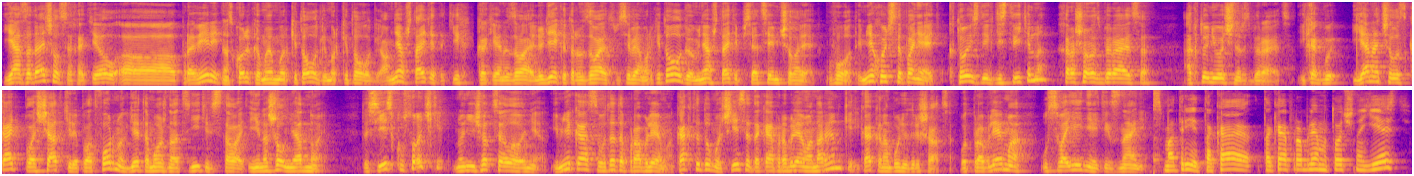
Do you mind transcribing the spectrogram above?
я задачился, хотел э, проверить, насколько мы маркетологи, маркетологи. А у меня в штате таких, как я называю, людей, которые называют себя маркетологами, у меня в штате 57 человек. Вот. И мне хочется понять, кто из них действительно хорошо разбирается, а кто не очень разбирается. И как бы я начал искать площадки или платформы, где это можно оценить и тестовать, и не нашел ни одной. То есть есть кусочки, но ничего целого нет. И мне кажется, вот эта проблема. Как ты думаешь, есть ли такая проблема на рынке и как она будет решаться? Вот проблема усвоения этих знаний. Смотри, такая, такая проблема точно есть.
